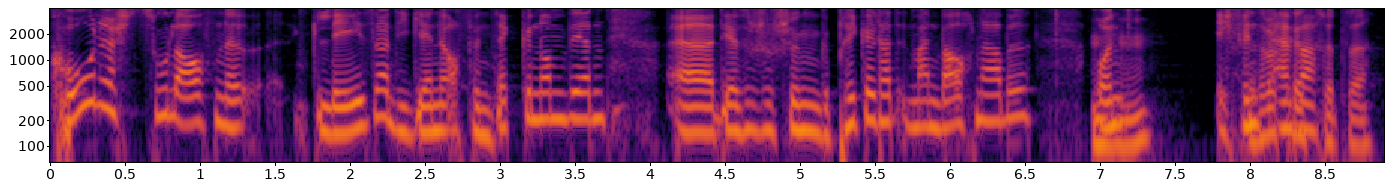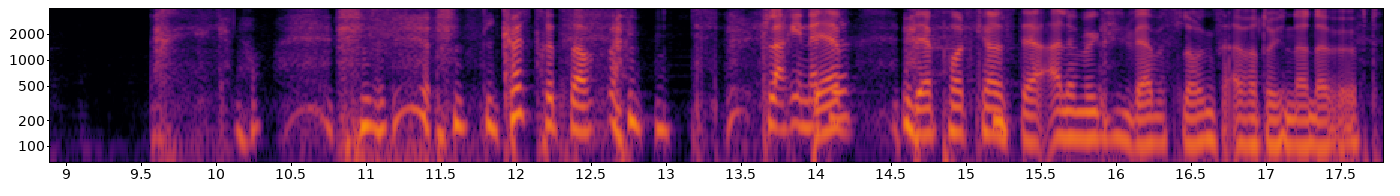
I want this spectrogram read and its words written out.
konisch zulaufende Gläser, die gerne auch für einen Sekt genommen werden, äh, der so schön geprickelt hat in meinen Bauchnabel. Und ich Das finde es einfach, Köstritzer. die Köstritzer Klarinette. Der, der Podcast, der alle möglichen Werbeslogans einfach durcheinander wirft.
